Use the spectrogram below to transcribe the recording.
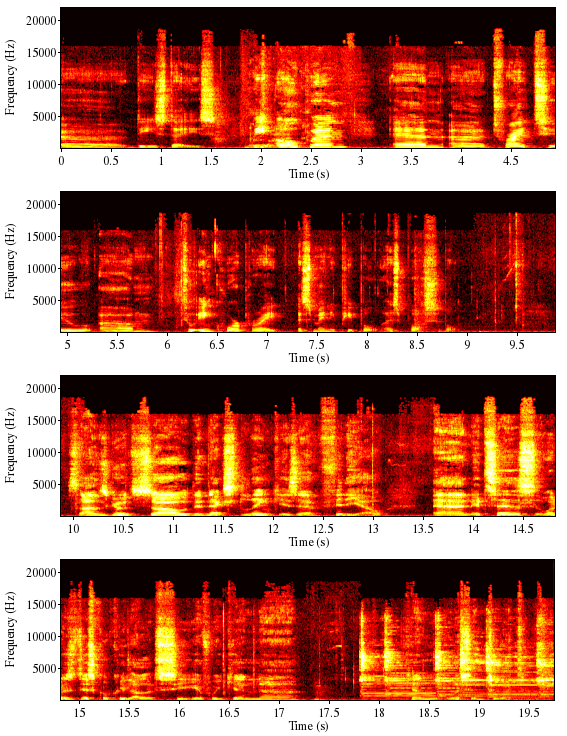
uh, these days. Be what open and uh, try to um, to incorporate as many people as possible. Sounds good. So the next link is a video, and it says, "What is dyscalculia?" Let's see if we can uh, can listen to it.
